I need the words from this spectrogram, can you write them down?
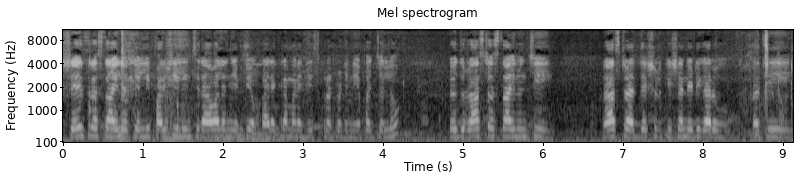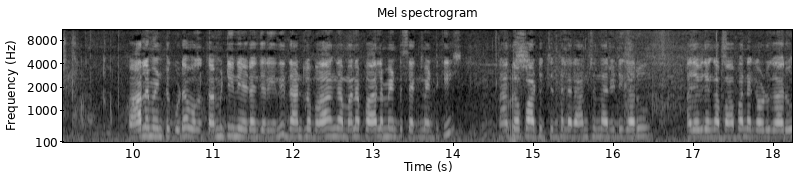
క్షేత్ర స్థాయిలోకి వెళ్ళి పరిశీలించి రావాలని చెప్పి ఒక కార్యక్రమాన్ని తీసుకున్నటువంటి నేపథ్యంలో ఈరోజు రాష్ట్ర స్థాయి నుంచి రాష్ట్ర అధ్యక్షులు కిషన్ రెడ్డి గారు ప్రతి పార్లమెంటు కూడా ఒక కమిటీని వేయడం జరిగింది. దాంట్లో భాగంగా మన పార్లమెంటు సెగ్మెంట్కి నాతో పాటు చింతల రామచంద్రారెడ్డి గారు అదేవిధంగా పాపన్న గౌడ్ గారు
